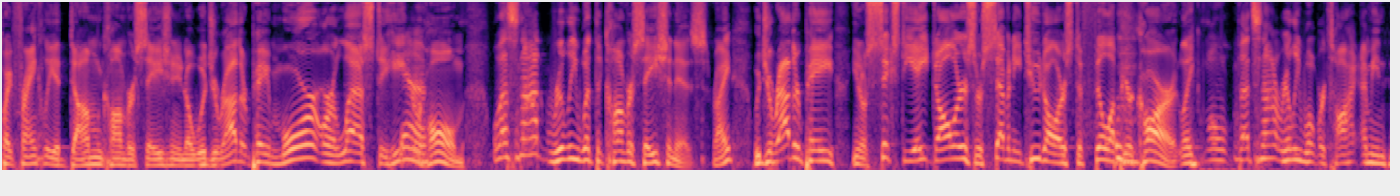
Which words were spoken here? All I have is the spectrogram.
quite frankly, a dumb conversation. You know, would you rather pay more or less to heat yeah. your home? Well, that's not really what the conversation is, right? Would you rather pay, you know, $68 or $72 to fill up your car? Like, well, that's not really what we're talking. I mean,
